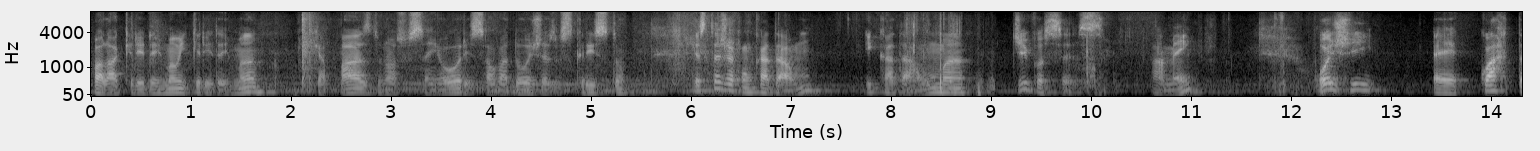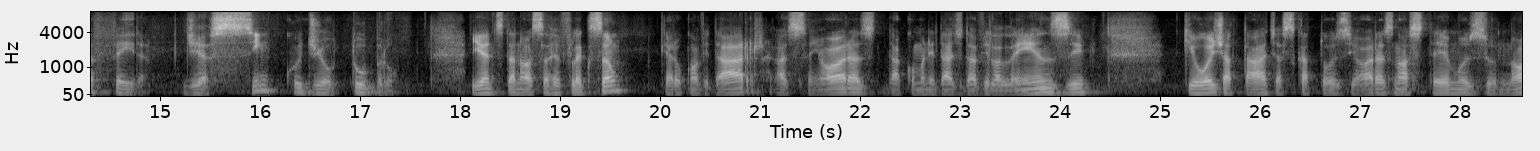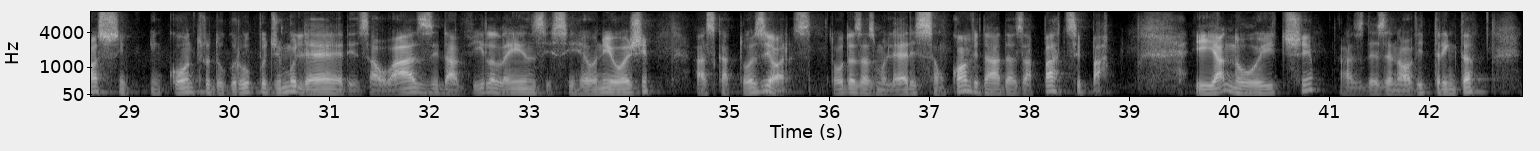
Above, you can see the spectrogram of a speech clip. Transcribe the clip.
Olá, querido irmão e querida irmã, que a paz do nosso Senhor e Salvador Jesus Cristo esteja com cada um e cada uma de vocês. Amém? Hoje é quarta-feira, dia 5 de outubro, e antes da nossa reflexão, quero convidar as senhoras da comunidade da Vila Lenze que hoje à tarde, às 14 horas, nós temos o nosso encontro do grupo de mulheres, a Oase da Vila Lense. Se reúne hoje às 14 horas. Todas as mulheres são convidadas a participar. E à noite, às 19h30,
